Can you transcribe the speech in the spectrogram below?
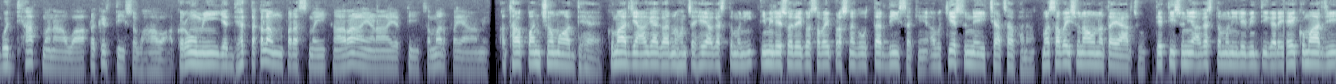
बुद्ध्यात्मना वा प्रकृति स्वभावा करोमि यद्यत्तकलं परस्मै नारायणायति समर्पयामि अथ पञ्चमो अध्याय कुमारजी आज्ञा गर्नुहुन्छ हे अगस्त मुनि तिमीले सोधेको सबै प्रश्नको उत्तर दिइसके अब के सुन्ने इच्छा छ भन म सबै सुनाउन तयार छु त्यति सुनि अगस्त मुनिले विन्ती गरे हे कुमारजी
